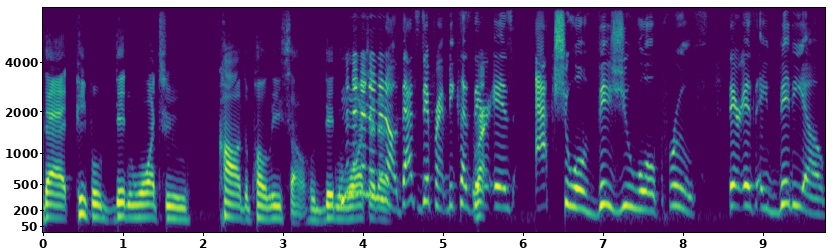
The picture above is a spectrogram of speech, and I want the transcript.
that people didn't want to call the police on, who didn't No, no, no, want no, to. no, no. That's different because there is Right. actual visual proof. There is a video.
